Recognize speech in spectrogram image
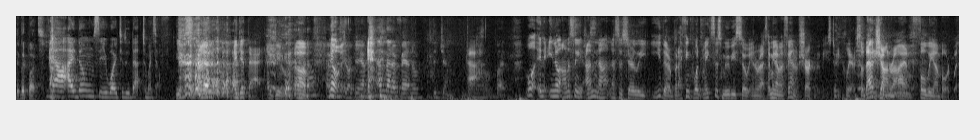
The good parts. Yeah, I don't see why to do that to myself. yes, I, I get that. I do. Um, no, just joking. I'm, I'm not a fan of the genre, Ah. But well, and you know, honestly, I'm not necessarily either. But I think what makes this movie so interesting. I mean, I'm a fan of shark movies, to be clear. So that genre, I am fully on board with.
